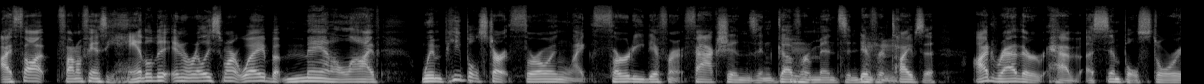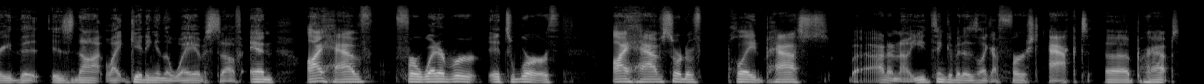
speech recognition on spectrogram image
I thought Final Fantasy handled it in a really smart way, but man alive, when people start throwing like 30 different factions and governments and different types of I'd rather have a simple story that is not like getting in the way of stuff. And I have for whatever it's worth, I have sort of played past I don't know, you'd think of it as like a first act uh perhaps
